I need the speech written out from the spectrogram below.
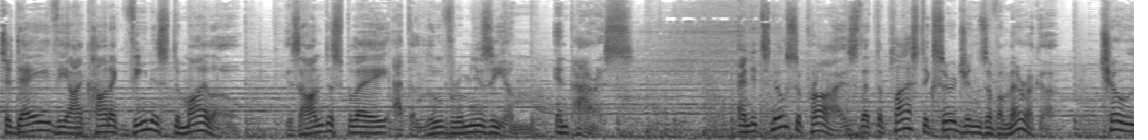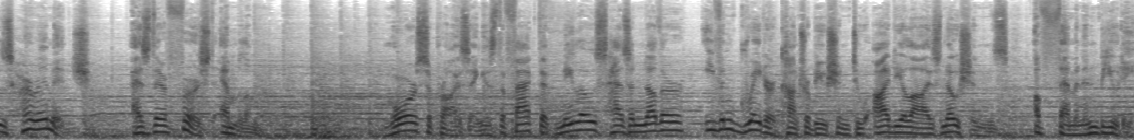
Today, the iconic Venus de Milo is on display at the Louvre Museum in Paris. And it's no surprise that the plastic surgeons of America chose her image as their first emblem. More surprising is the fact that Milos has another, even greater contribution to idealized notions of feminine beauty.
